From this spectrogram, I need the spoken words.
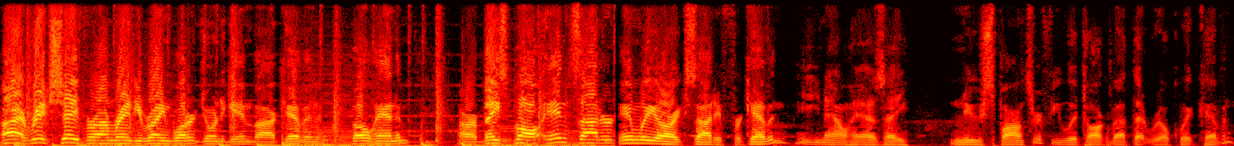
All right, Rick Schaeffer. I'm Randy Rainwater, joined again by Kevin Bohannon our baseball insider. And we are excited for Kevin. He now has a new sponsor. If you would talk about that real quick, Kevin.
